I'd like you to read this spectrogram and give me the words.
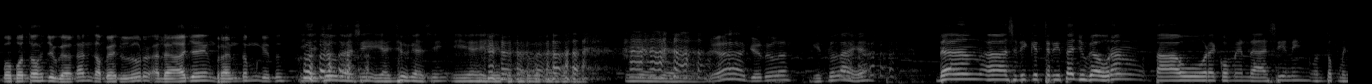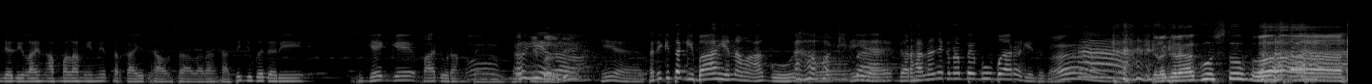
bobotoh juga kan kabeh dulur ada aja yang berantem gitu. iya juga sih, iya juga sih. Iya iya benar benar benar. Iya iya iya. Ya gitulah. Gitulah ya. Dan eh, sedikit cerita juga orang tahu rekomendasi nih untuk menjadi line up malam ini terkait salsa Larasati juga dari si Gege, Fad orang teh. Oh, Oh gitu. Iya, tadi kita gibahin sama Agus. Oh, gibah. Iya, garhananya kenapa bubar gitu kan. Ah, gara-gara Agus tuh. Wah.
